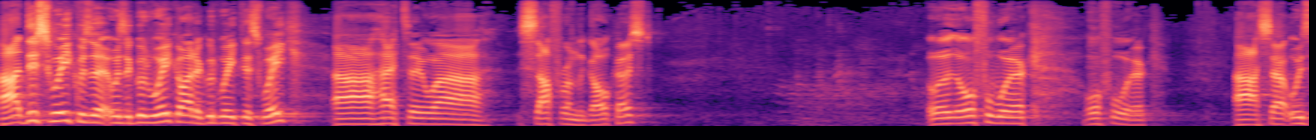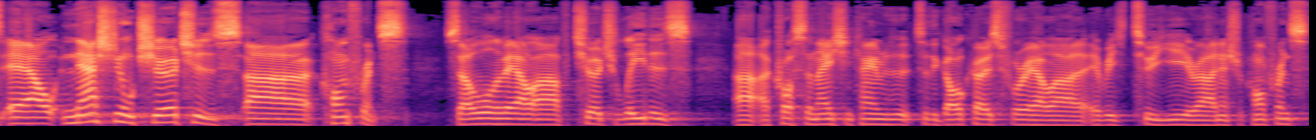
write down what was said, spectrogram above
Uh, this week was a, was a good week. I had a good week this week. Uh, I had to suffer on the Gold Coast. It was awful work, awful work. Uh, so it was our national churches uh, conference. So all of our uh, church leaders uh, across the nation came to the, to the Gold Coast for our uh, every two-year uh, national conference.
